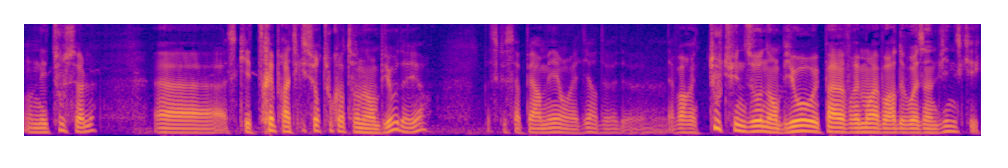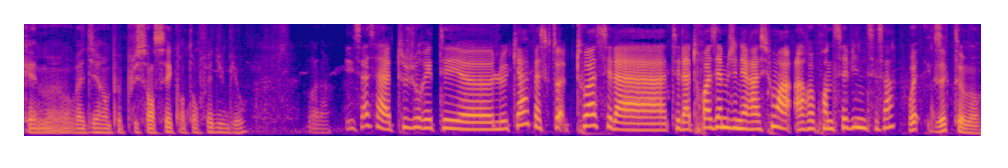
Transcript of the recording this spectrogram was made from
On est tout seul, euh, ce qui est très pratique, surtout quand on est en bio d'ailleurs, parce que ça permet, on va dire, d'avoir toute une zone en bio et pas vraiment avoir de voisins de vigne, ce qui est quand même, on va dire, un peu plus sensé quand on fait du bio. Voilà. Et ça, ça a toujours été euh, le cas Parce que toi, toi c'est la, t'es la troisième génération à, à reprendre ces vignes, c'est ça? Ouais, exactement,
